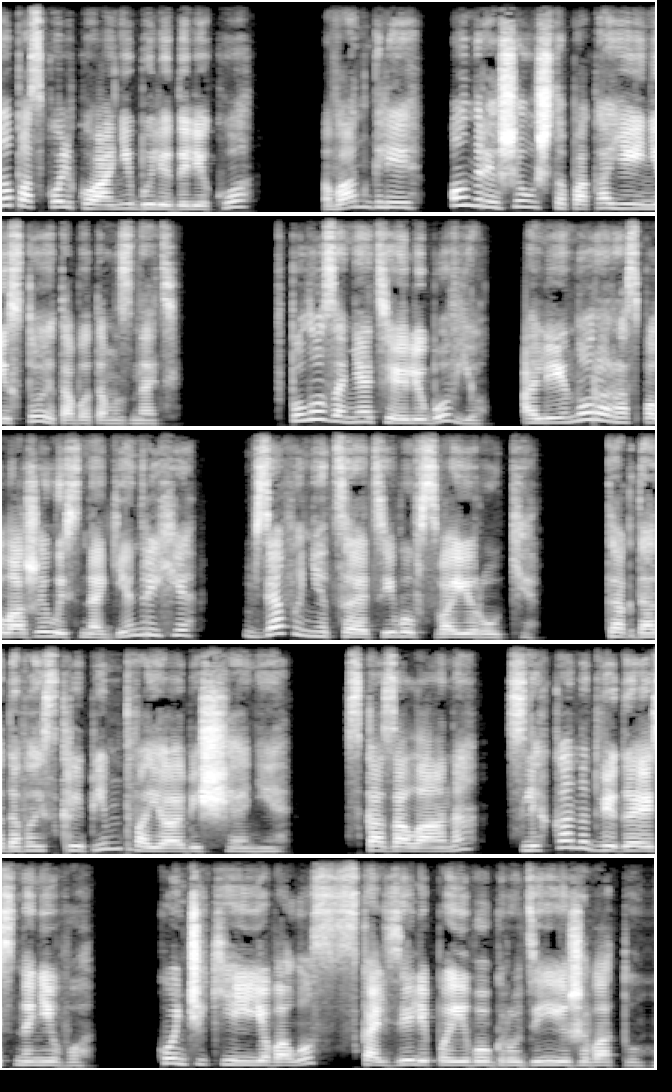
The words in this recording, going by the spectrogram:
но поскольку они были далеко, в Англии, он решил, что пока ей не стоит об этом знать. В пылу занятия любовью Алейнора расположилась на Генрихе, взяв инициативу в свои руки. «Тогда давай скрепим твое обещание», — сказала она, слегка надвигаясь на него. Кончики ее волос скользили по его груди и животу.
